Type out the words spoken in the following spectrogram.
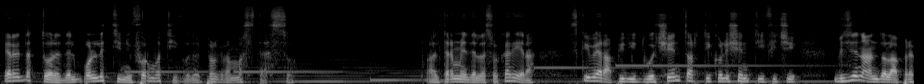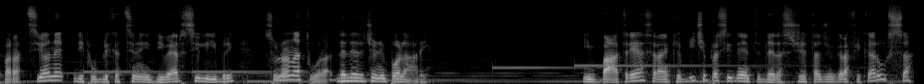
e redattore del bollettino informativo del programma stesso. Al termine della sua carriera scriverà più di 200 articoli scientifici, visionando la preparazione di pubblicazioni di diversi libri sulla natura delle regioni polari. In patria sarà anche vicepresidente della Società Geografica Russa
